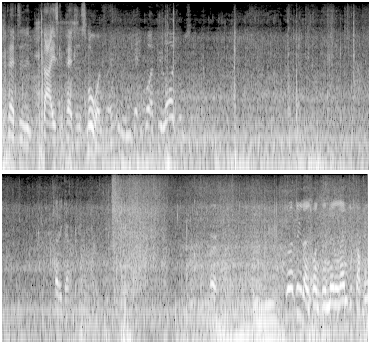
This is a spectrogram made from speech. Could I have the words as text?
Compared to the, that is compared to the small ones, mate. You're getting quite a few large ones. There you go. Perfect. Want to do those ones in the middle then, just up here?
